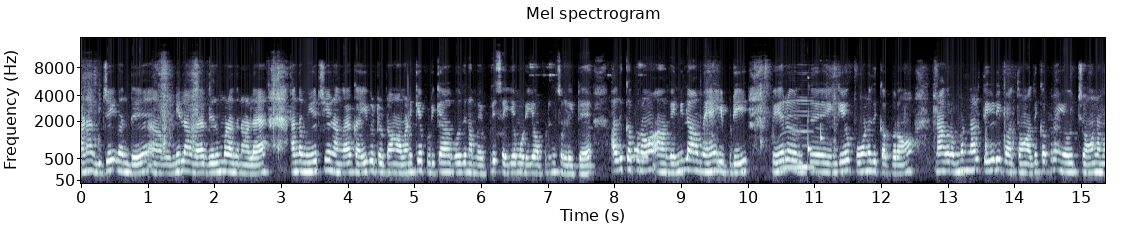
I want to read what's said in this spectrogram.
ஆனால் விஜய் வந்து வெண்ணிலாவை விரும்பினதுனால அந்த முயற்சியை நாங்கள் கைவிட்டுட்டோம். அவனுக்கே பிடிக்காத போது நம்ம எப்படி செய்ய முடியும் அப்படின்னு சொல்லிட்டு. அதுக்கப்புறம் வெண்ணிலாமே இப்படி வேற ஒரு எங்கேயோ போனதுக்கப்புறம் நாங்கள் ரொம்ப நாள் தேடி பார்த்தோம். அதுக்கப்புறம் யோசித்தோம் நம்ம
